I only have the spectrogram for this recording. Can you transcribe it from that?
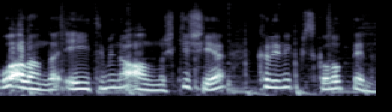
bu alanda eğitimini almış kişiye klinik psikolog denir.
